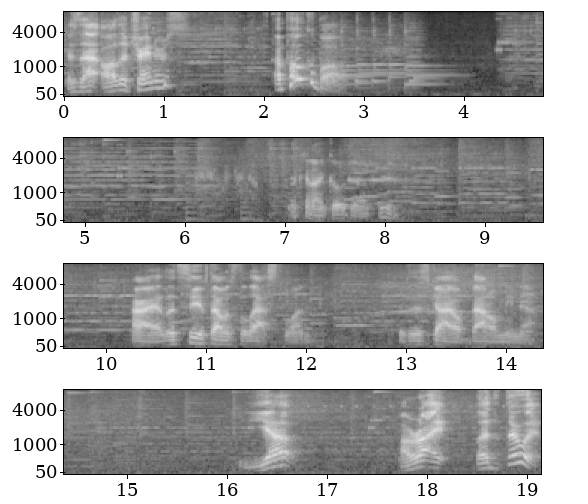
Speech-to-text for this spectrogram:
Is that all the trainers? A Pokeball. Where can I go down here? Alright, let's see if that was the last one. If this guy will battle me now. Yep. Alright, let's do it.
